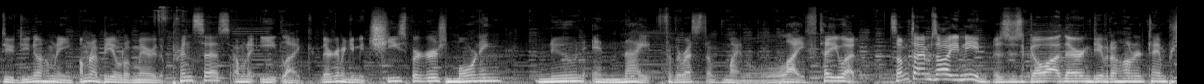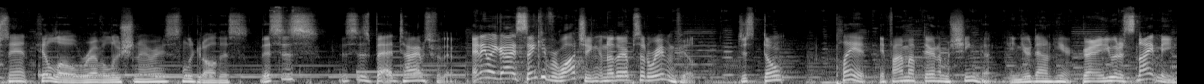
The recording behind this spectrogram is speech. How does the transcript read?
Dude, do you know how many... I'm gonna be able to marry the princess. I'm gonna eat, like... They're gonna give me cheeseburgers morning, noon, and night for the rest of my life. Tell you what, sometimes all you need is just go out there and give it 110%. Hello, revolutionaries. Look at all this. This is... This is bad times for them. Anyway, guys, thank you for watching another episode of Ravenfield. Just don't play it if I'm up there in a machine gun and you're down here. Granted, you would have sniped me,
